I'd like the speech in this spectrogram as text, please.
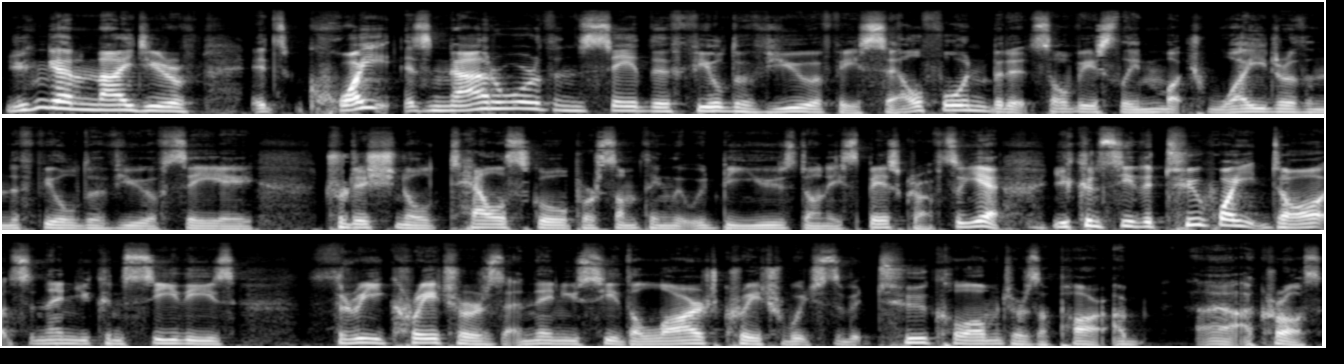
you can get an idea of it's quite it's narrower than say the field of view of a cell phone, but it's obviously much wider than the field of view of say a traditional telescope or something that would be used on a spacecraft. So yeah, you can see the two white dots, and then you can see these three craters, and then you see the large crater which is about two kilometers apart uh, across.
